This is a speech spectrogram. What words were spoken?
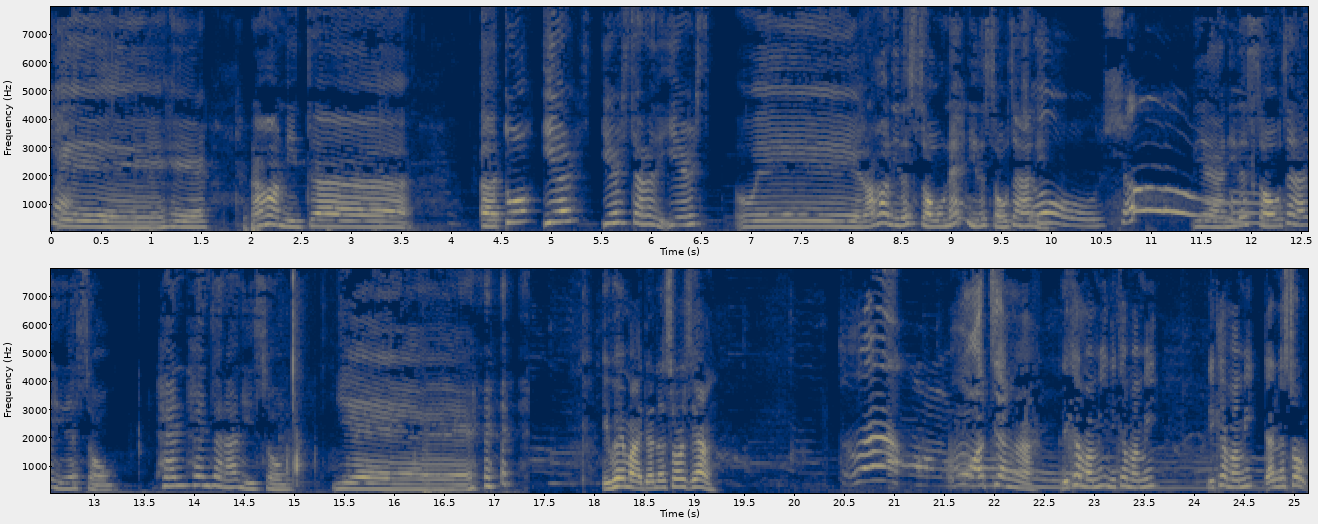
诶 hair，然后你的耳朵，ears ears 在哪里？ears，喂，然后你的手呢？你的手在哪里？手手，yeah，你的手在哪里？你的手，hand hand 在哪里？手，yeah，你会买 dinosaur 这样？哇，这样啊！你看妈咪，你看妈咪，你看妈咪，dinosaur，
